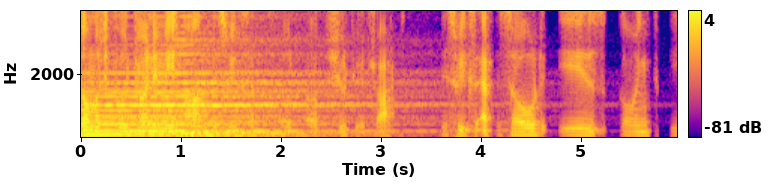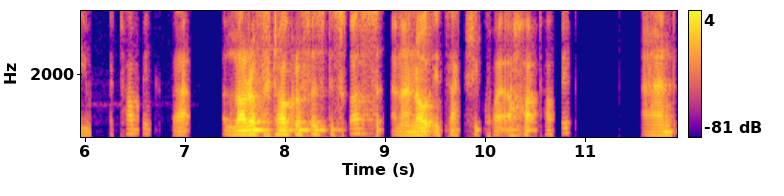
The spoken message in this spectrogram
So much for joining me on this week's episode of Shoot Your Shot. This week's episode is going to be a topic that a lot of photographers discuss, and I know it's actually quite a hot topic, and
